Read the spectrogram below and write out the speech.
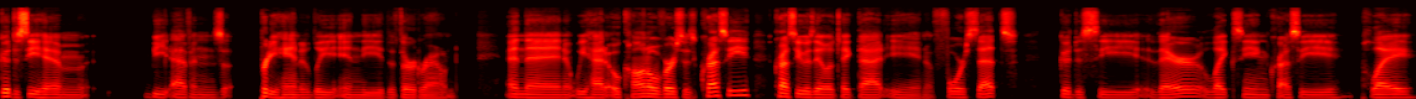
Good to see him beat Evans pretty handedly in the the third round. And then we had O'Connell versus Cressy. Cressy was able to take that in four sets. Good to see there. Like seeing Cressy play.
